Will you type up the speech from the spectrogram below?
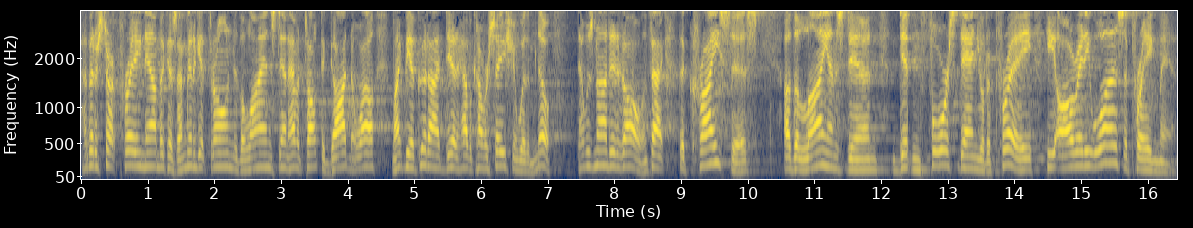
I better start praying now because I'm going to get thrown to the lion's den. I haven't talked to God in a while. Might be a good idea to have a conversation with him. No, that was not it at all. In fact, the crisis of the lion's den didn't force Daniel to pray. He already was a praying man.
